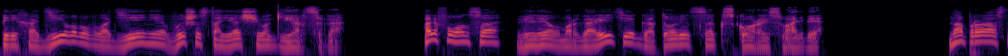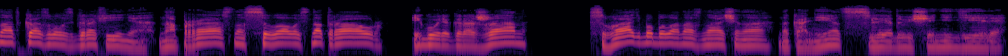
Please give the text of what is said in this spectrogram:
переходило во владение вышестоящего герцога. Альфонсо велел Маргарите готовиться к скорой свадьбе. Напрасно отказывалась графиня, напрасно ссылалась на траур и горе горожан. Свадьба была назначена на конец следующей недели.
